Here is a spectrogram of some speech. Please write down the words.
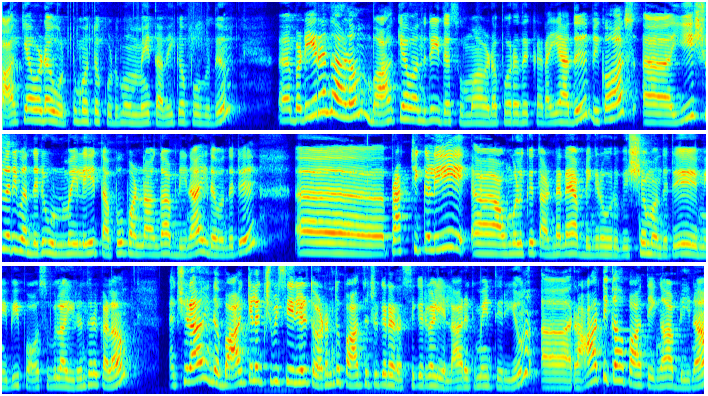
பாக்கியாவோட ஒட்டுமொத்த குடும்பமே தவிக்க போகுது. பட் இருந்தாலும் பாக்கியா வந்துட்டு இதை சும்மா விட போகிறது கிடையாது. பிகாஸ் ஈஸ்வரி வந்துட்டு உண்மையிலேயே தப்பு பண்ணாங்க அப்படின்னா இதை வந்துட்டு ப்ராக்டிக்கலி அவங்களுக்கு தண்டனை அப்படிங்கிற ஒரு விஷயம் வந்துட்டு மேபி பாசிபிளாக இருந்திருக்கலாம். ஆக்சுவலாக இந்த பாக்கியலட்சுமி சீரியல் தொடர்ந்து பார்த்துட்டு இருக்கிற ரசிகர்கள் எல்லாருக்குமே தெரியும். ராதிகா பார்த்தீங்க அப்படின்னா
